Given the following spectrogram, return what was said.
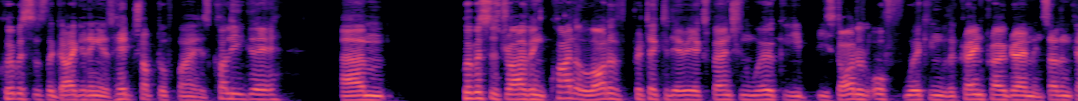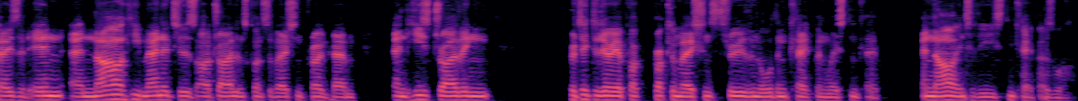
Cobus is the guy getting his head chopped off by his colleague there. Um, Cobus is driving quite a lot of protected area expansion work. He, he started off working with the Crane program in Southern KZN, and now he manages our drylands conservation program, and he's driving protected area pro proclamations through the Northern Cape and Western Cape, and now into the Eastern Cape as well.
